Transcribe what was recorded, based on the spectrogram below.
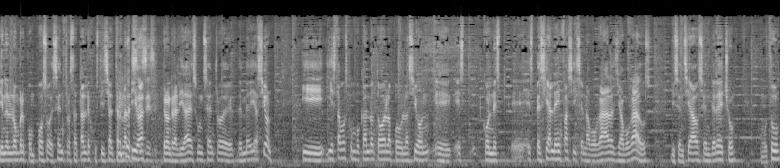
tiene el nombre pomposo de Centro Estatal de Justicia Alternativa, pero en realidad es un centro de, mediación. Y, estamos convocando a toda la población eh, con eh, especial énfasis en abogadas y abogados licenciados en Derecho, como tú,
